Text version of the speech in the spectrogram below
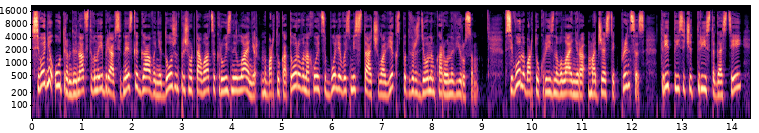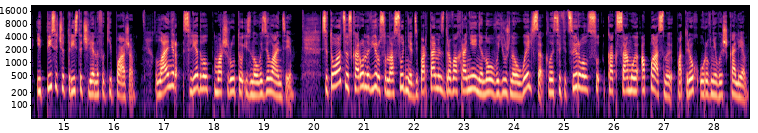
Сегодня утром, 12 ноября, в Сиднейской гавани должен пришвартоваться круизный лайнер, на борту которого находится более 800 человек с подтвержденным коронавирусом. Всего на борту круизного лайнера Majestic Princess 3300 гостей и 1300 членов экипажа. Лайнер следовал по маршруту из Новой Зеландии. Ситуацию с коронавирусом на судне Департамент здравоохранения Нового Южного Уэльса классифицировал как самую опасную по трехуровневой шкале.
